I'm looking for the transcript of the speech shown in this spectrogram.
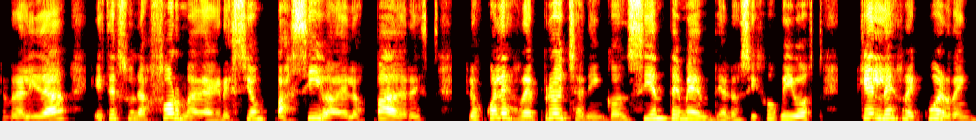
En realidad, esta es una forma de agresión pasiva de los padres, los cuales reprochan inconscientemente a los hijos vivos que les recuerden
